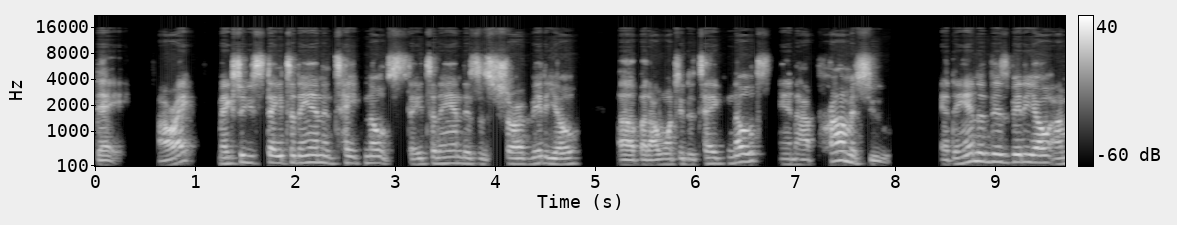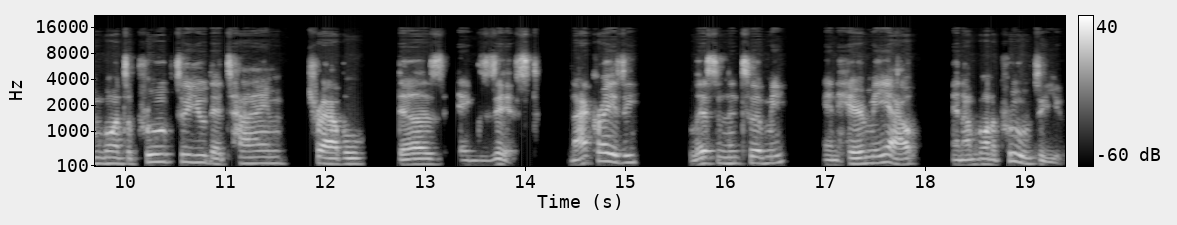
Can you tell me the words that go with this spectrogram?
day. All right? Make sure you stay to the end and take notes. Stay to the end. This is a short video, uh, but I want you to take notes, and I promise you, at the end of this video, I'm going to prove to you that time travel does exist. Not crazy, listening to me and hear me out, and I'm going to prove to you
